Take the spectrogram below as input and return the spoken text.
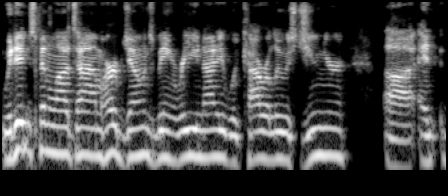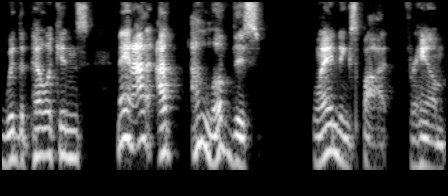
We didn't spend a lot of time. Herb Jones being reunited with Kira Lewis Jr. Uh, and with the Pelicans. Man, I, I I love this landing spot for him.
